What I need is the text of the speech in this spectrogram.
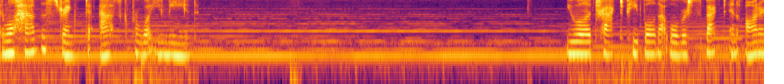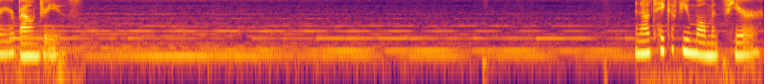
and will have the strength to ask for what you need. You will attract people that will respect and honor your boundaries. And now take a few moments here,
